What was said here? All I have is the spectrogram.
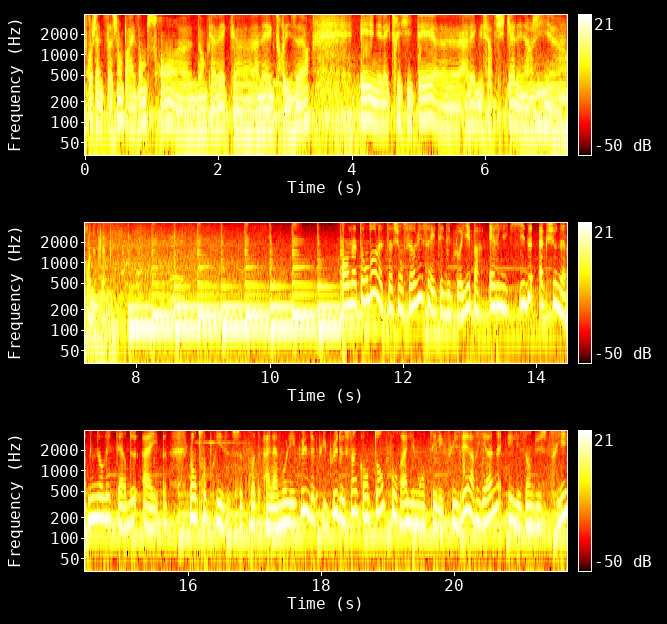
prochaines stations, par exemple, seront euh, donc avec un électrolyseur et une électricité avec des certificats d'énergie renouvelable. En attendant, la station-service a été déployée par Air Liquide, actionnaire minoritaire de Hype. L'entreprise se frotte à la molécule depuis plus de 50 ans pour alimenter les fusées Ariane et les industries.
